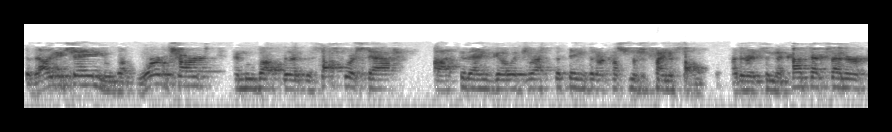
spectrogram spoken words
the value chain, move up org chart, and move up the software stack, uh, to then go address the things that our customers are trying to solve, whether it's in the contact center,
